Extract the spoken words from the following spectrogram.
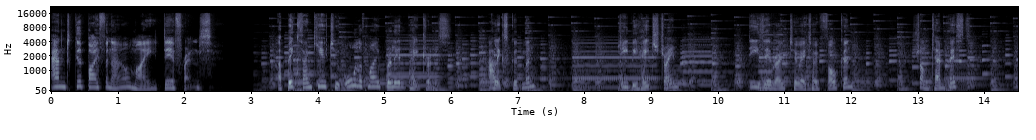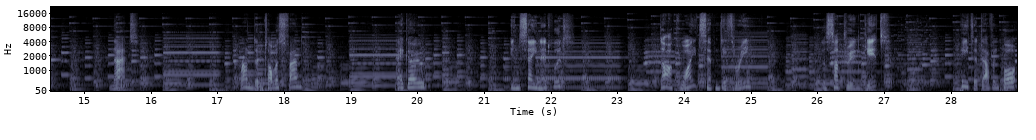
And goodbye for now, my dear friends. A big thank you to all of my brilliant patrons Alex Goodman, GBH Train, D0280 Falcon, Sean Tempest, Nat, Random Thomas Fan, Ego, Insane Edward, Dark White 73, the Sudrian Git, Peter Davenport,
